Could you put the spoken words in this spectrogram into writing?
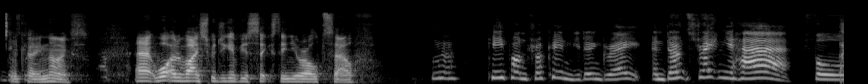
This Okay, week. nice. Uh, what advice would you give your 16 year old self? Keep on trucking. You're doing great, and don't straighten your hair, fool.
